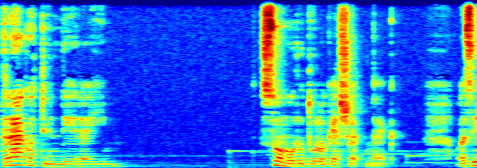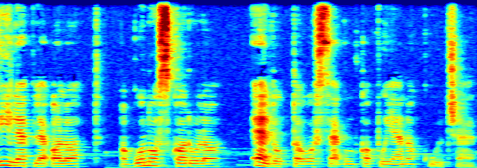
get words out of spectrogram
Drága tündéreim! Szomorú dolog esett meg. Az éj leple alatt a gonosz karola eldobta országunk kapujának kulcsát.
